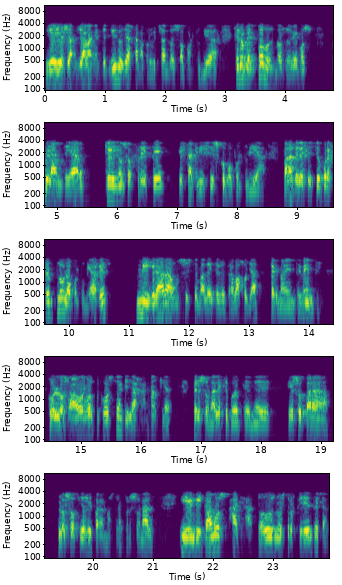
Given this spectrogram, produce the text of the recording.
y ellos ya, ya, lo han entendido, ya están aprovechando esa oportunidad. Creo que todos nos debemos plantear qué nos ofrece esta crisis como oportunidad. Para telegestión, por ejemplo, la oportunidad es migrar a un sistema de teletrabajo ya permanentemente, con los ahorros de costes y las ganancias personales que puede tener eso para los socios y para nuestro personal. Y invitamos a, todos nuestros clientes, a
